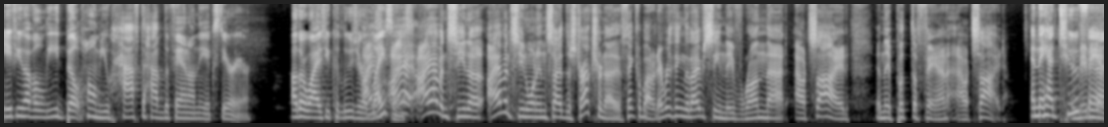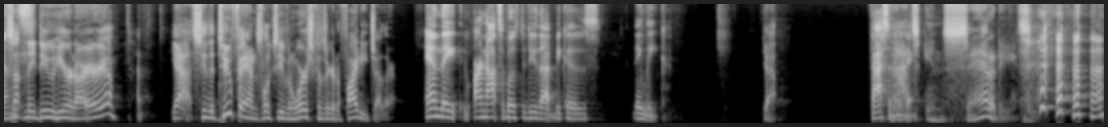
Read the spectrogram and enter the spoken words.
If you have a LEED built home, you have to have the fan on the exterior. Otherwise, you could lose your I, license. I, I haven't seen a I haven't seen one inside the structure now that I think about it. Everything that I've seen, they've run that outside and they put the fan outside. and they had two And maybe fans. that's something they do here in our area. Yeah. See, the two fans looks even worse because they're gonna fight each other. and they are not supposed to do that because they leak. Fascinating. That's insanity.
